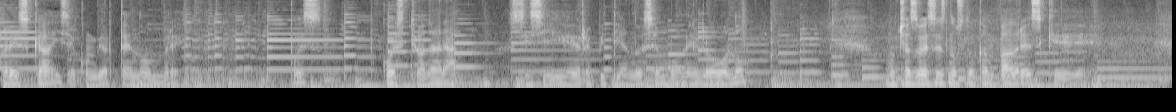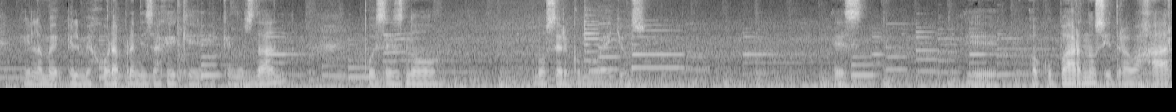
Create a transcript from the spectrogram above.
crezca y se convierte en hombre, pues cuestionará si sigue repitiendo ese modelo o no. Muchas veces nos tocan padres que el, mejor aprendizaje que, que, nos dan pues es no, no ser como ellos. Es eh, ocuparnos y trabajar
